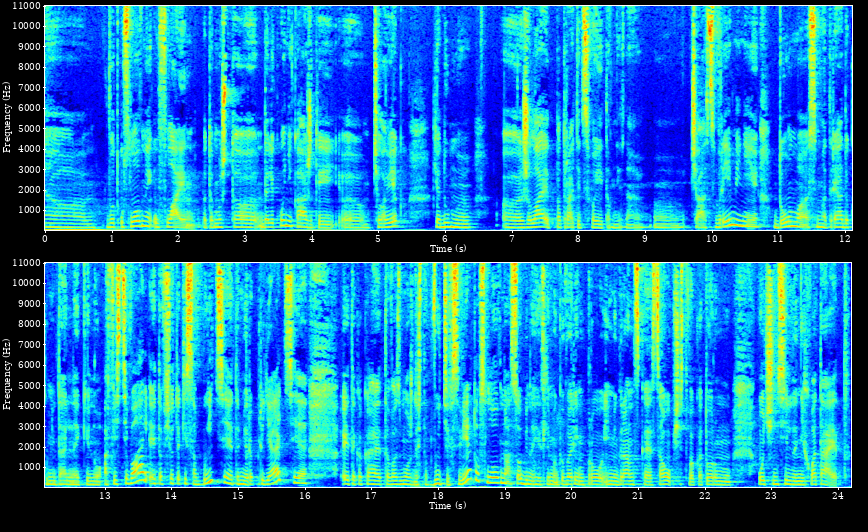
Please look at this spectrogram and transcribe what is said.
Э, вот условный офлайн, потому что далеко не каждый э, человек, я думаю, э, желает потратить свои, там, не знаю, час времени дома, смотря документальное кино. А фестиваль — это все-таки событие, это мероприятие, это какая-то возможность там, выйти в свет условно, особенно если мы говорим про иммигрантское сообщество, которому очень сильно не хватает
